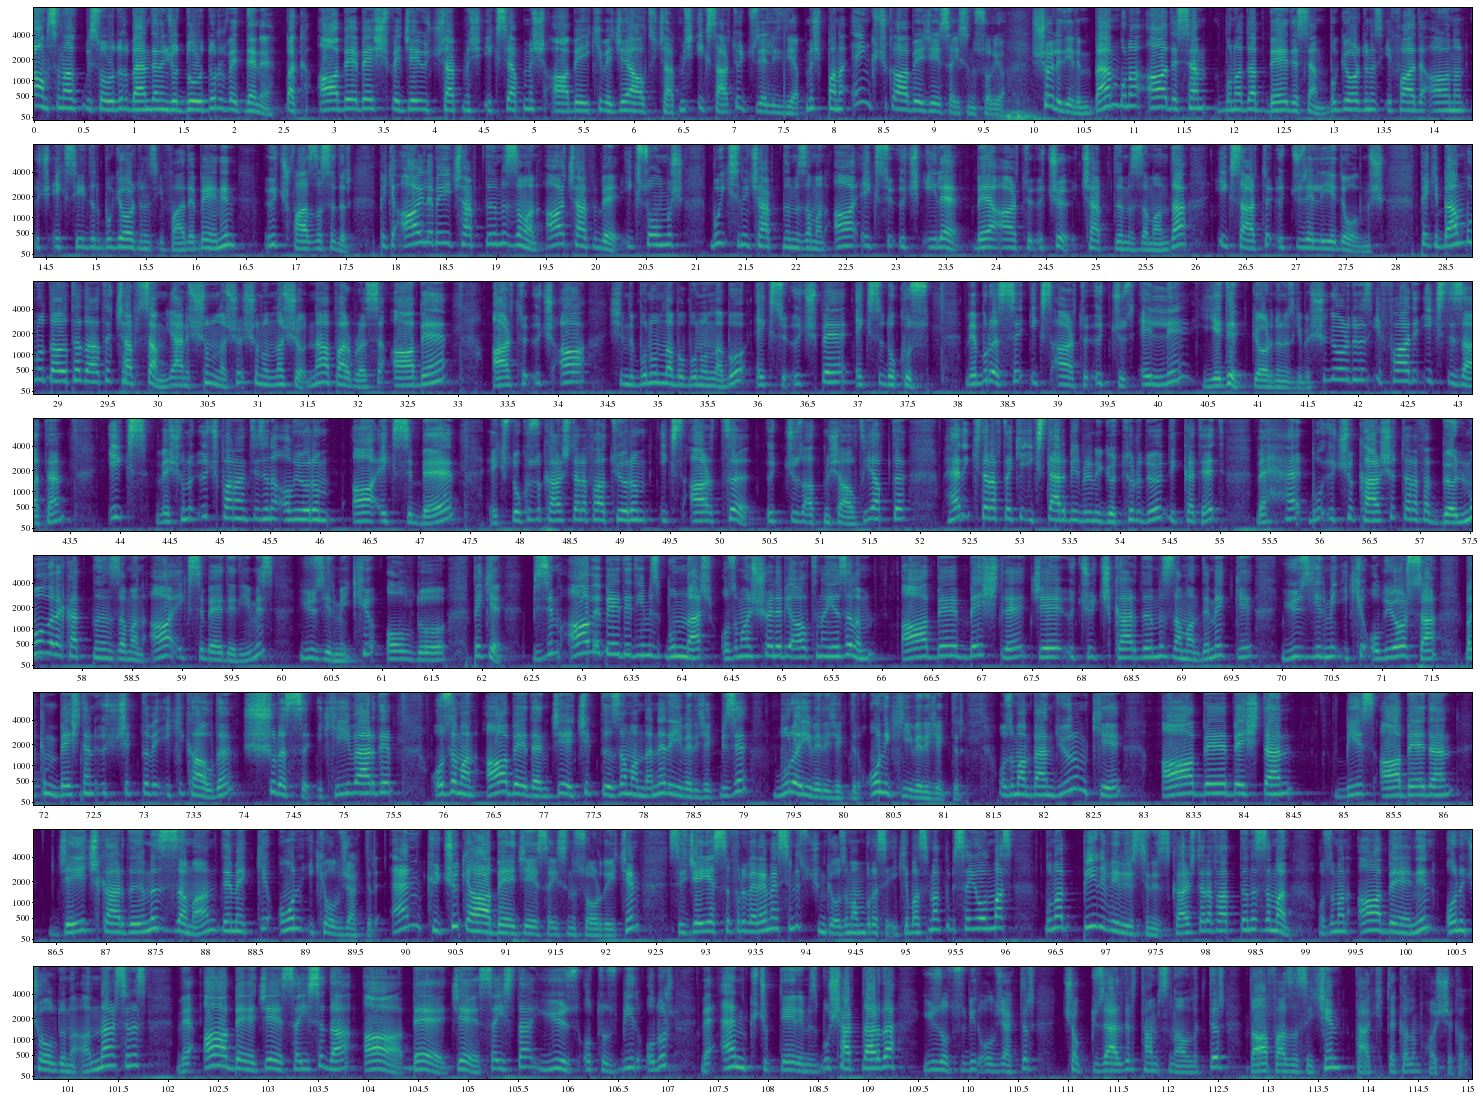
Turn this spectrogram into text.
Tam sınavlık bir sorudur. Benden önce durdur ve dene. Bak AB 5 ve C3 çarpmış x yapmış. AB 2 ve C6 çarpmış x artı 357 yapmış. Bana en küçük ABC sayısını soruyor. Şöyle diyelim ben buna A desem buna da B desem. Bu gördüğünüz ifade A'nın 3 eksiğidir. Bu gördüğünüz ifade B'nin 3 fazlasıdır. Peki A ile B'yi çarptığımız zaman A çarpı B x olmuş. Bu ikisini çarptığımız zaman A eksi 3 ile B artı 3'ü çarptığımız zaman da x artı 357 olmuş. Peki ben bunu dağıta dağıta çarpsam yani şununla şu şununla şu. Ne yapar burası? AB artı 3A şimdi bununla bu bununla bu. Eksi 3B eksi 9 ve burası x artı 357 gördüğünüz gibi. Şu gördüğünüz ifade x'ti zaten x ve şunu 3 parantezine alıyorum a eksi b eksi 9'u karşı tarafa atıyorum x artı 366 yaptı. Her iki taraftaki x'ler birbirini götürdü dikkat et ve her, bu 3'ü karşı tarafa bölme olarak attığın zaman a eksi b dediğimiz 122 oldu. Peki bizim a ve b dediğimiz bunlar o zaman şöyle bir altına yazalım. AB 5 ile C3'ü çıkardığımız zaman demek ki 122 oluyorsa bakın 5'ten 3 çıktı ve 2 kaldı. Şurası 2'yi verdi. O zaman AB'den C çıktığı zaman da nereyi verecek bize? Burayı verecektir. 12'yi verecektir. O zaman ben diyorum ki AB 5'ten biz AB'den C'yi çıkardığımız zaman demek ki 12 olacaktır. En küçük ABC sayısını sorduğu için siz C'ye 0 veremezsiniz. Çünkü o zaman burası 2 basamaklı bir sayı olmaz. Buna 1 verirsiniz. Karşı tarafa attığınız zaman o zaman AB'nin 13 olduğunu anlarsınız. Ve ABC sayısı da ABC sayısı da 131 olur. Ve en küçük değerimiz bu şartlarda 131 olacaktır. Çok güzeldir. Tam sınavlıktır. Daha fazlası için takipte kalın. Hoşçakalın.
